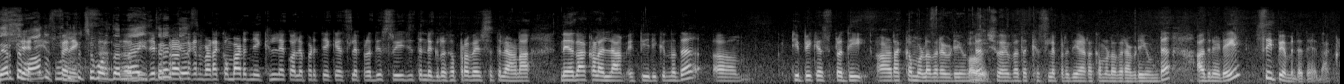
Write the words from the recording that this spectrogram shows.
നേരത്തെ മാധു സൂചിപ്പിച്ചപ്പോൾ പോലെ തന്നെ ഇത്തരം വടക്കമ്പാട് നിഖിലിനെ കൊലപ്പെടുത്തിയ കേസിലെ പ്രതി ശ്രീജിത്തിന്റെ ഗൃഹപ്രവേശത്തിലാണ് നേതാക്കളെല്ലാം എത്തിയിരിക്കുന്നത് ടി പി കേസ് പ്രതി അടക്കമുള്ളവർ അവിടെയുണ്ട് ശോയവധ കേസിലെ പ്രതി അടക്കമുള്ളവർ അവിടെയുണ്ട് അതിനിടയിൽ സി പി എമ്മിന്റെ നേതാക്കൾ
